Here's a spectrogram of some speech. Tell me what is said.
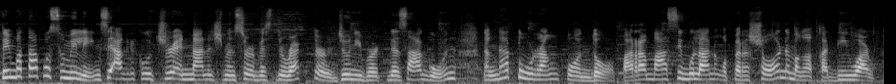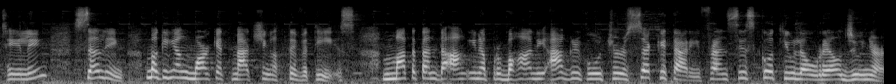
Ito matapos humiling si Agriculture and Management Service Director Junibert Desagun ng naturang pondo para masimula ng operasyon ng mga Kadiwa retailing, selling, maging ang market matching activities. Matatanda ang inaprubahan ni Agriculture Secretary Francisco Tiu Laurel Jr.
